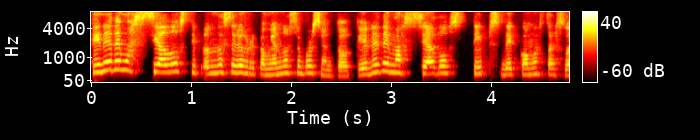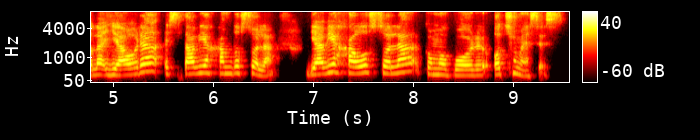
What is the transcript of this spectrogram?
tiene demasiados tips, donde se los recomiendo 100%, tiene demasiados tips de cómo estar sola y ahora está viajando sola, ya ha viajado sola como por ocho meses,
